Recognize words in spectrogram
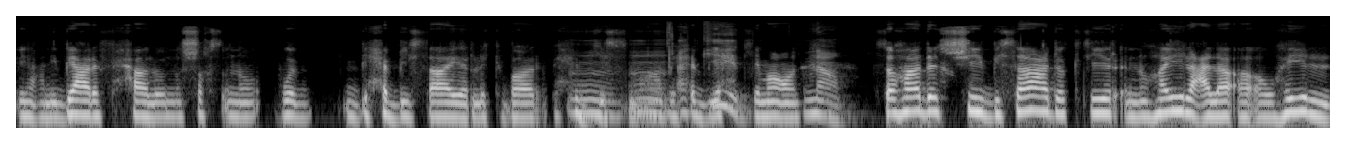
يعني بيعرف حاله إنه الشخص إنه هو بيحب يساير الكبار بيحب يسمع بيحب أكيد. يحكي معهم نعم سو هذا الشيء بيساعده كثير إنه هي العلاقة أو هي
